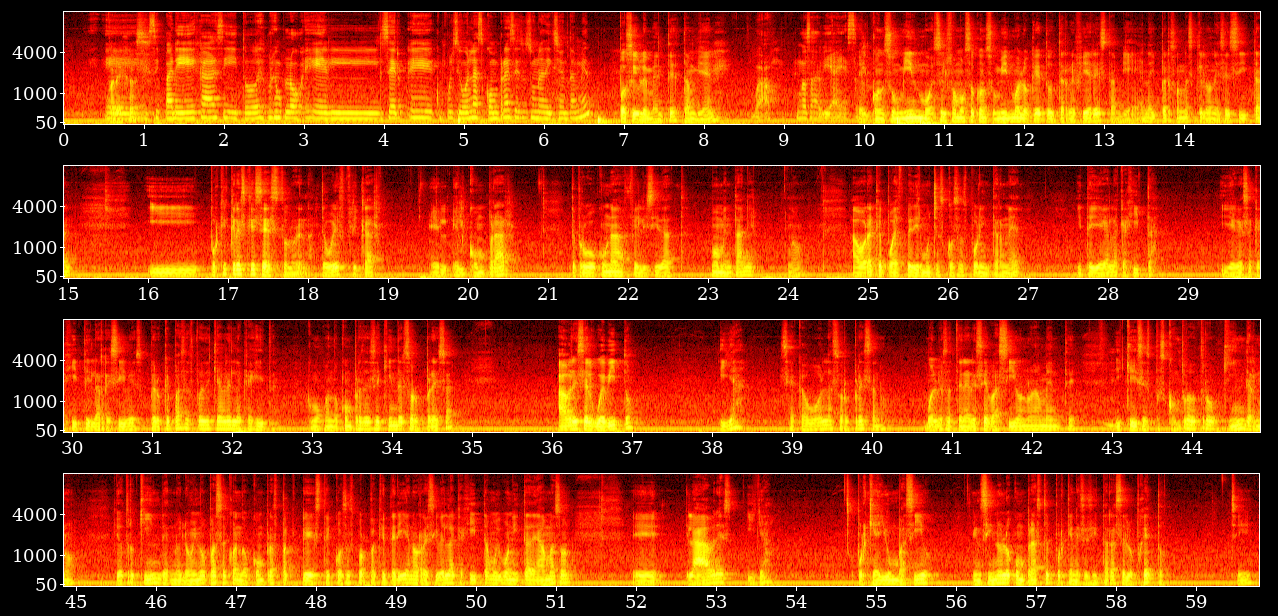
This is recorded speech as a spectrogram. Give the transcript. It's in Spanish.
parejas. Eh, parejas y todo eso. Por ejemplo, el ser eh, compulsivo en las compras, ¿eso es una adicción también? Posiblemente, también. Wow, no sabía eso. El consumismo, es el famoso consumismo a lo que tú te refieres también. Hay personas que lo necesitan. ¿Y por qué crees que es esto, Lorena? Te voy a explicar. El, el comprar te provoca una felicidad momentánea, ¿no? Ahora que puedes pedir muchas cosas por internet y te llega la cajita y llega esa cajita y la recibes, pero ¿qué pasa después de que abres la cajita? Como cuando compras ese Kinder sorpresa, abres el huevito y ya, se acabó la sorpresa, ¿no? Vuelves a tener ese vacío nuevamente y que dices, pues compro otro Kinder, ¿no? Y otro Kinder, ¿no? Y lo mismo pasa cuando compras este, cosas por paquetería, ¿no? Recibes la cajita muy bonita de Amazon, eh, la abres y ya, porque hay un vacío. En sí no lo compraste porque necesitaras el objeto. ¿sí?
